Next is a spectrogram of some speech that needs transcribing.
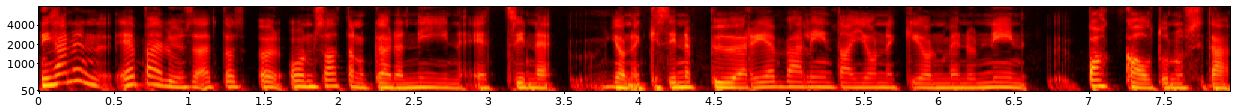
Niin hänen epäilynsä, että on saattanut käydä niin, että sinne jonnekin sinne pyörien väliin tai jonnekin on mennyt niin pakkautunut sitä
